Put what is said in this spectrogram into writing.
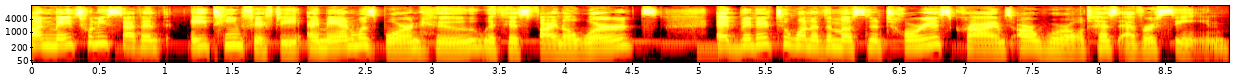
On May 27, 1850, a man was born who, with his final words, admitted to one of the most notorious crimes our world has ever seen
